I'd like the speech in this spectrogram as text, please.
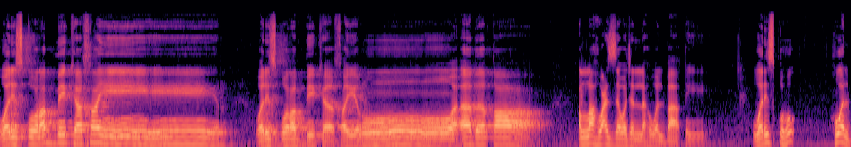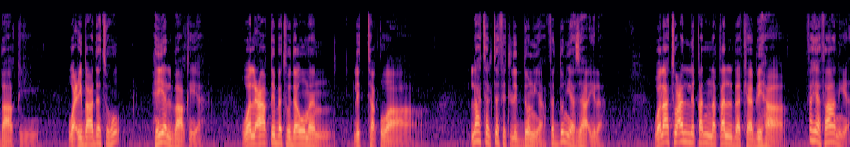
ورزق ربك خير ورزق ربك خير وأبقى. الله عز وجل هو الباقي ورزقه هو الباقي وعبادته هي الباقية والعاقبة دوما. للتقوى. لا تلتفت للدنيا فالدنيا زائلة. ولا تعلقن قلبك بها فهي فانية.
